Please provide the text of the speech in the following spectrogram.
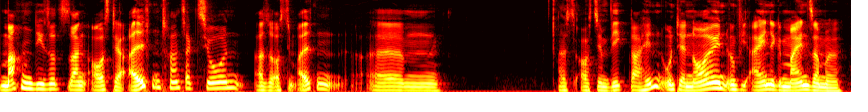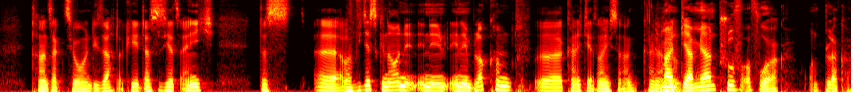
machen die sozusagen aus der alten Transaktion, also aus dem alten, ähm, aus, aus dem Weg dahin und der neuen irgendwie eine gemeinsame Transaktion, die sagt, okay, das ist jetzt eigentlich das, äh, aber wie das genau in, in, den, in den Block kommt, äh, kann ich dir jetzt noch nicht sagen. Keine Ich meine, die haben ja ein Proof of Work und Blöcke.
